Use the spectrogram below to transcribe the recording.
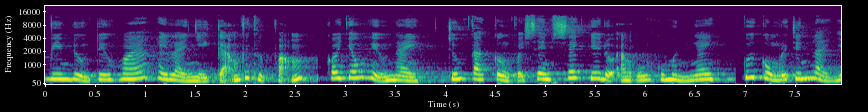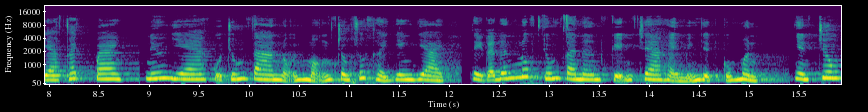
viêm đường tiêu hóa hay là nhạy cảm với thực phẩm. Có dấu hiệu này, chúng ta cần phải xem xét chế độ ăn uống của mình ngay. Cuối cùng đó chính là da phát ban. Nếu da của chúng ta nổi mẩn trong suốt thời gian dài thì đã đến lúc chúng ta nên kiểm tra hệ miễn dịch của mình. Nhìn chung,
